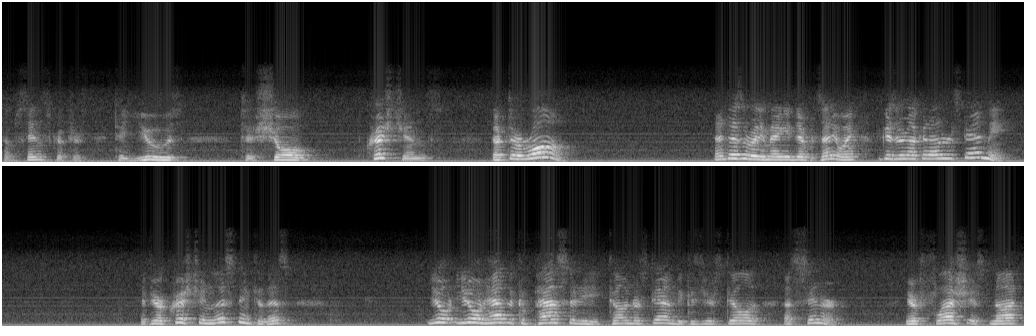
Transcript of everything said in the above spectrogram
Some sin scriptures to use to show Christians that they're wrong. And it doesn't really make any difference anyway because they're not going to understand me. If you're a Christian listening to this, you don't you don't have the capacity to understand because you're still a, a sinner. Your flesh is not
